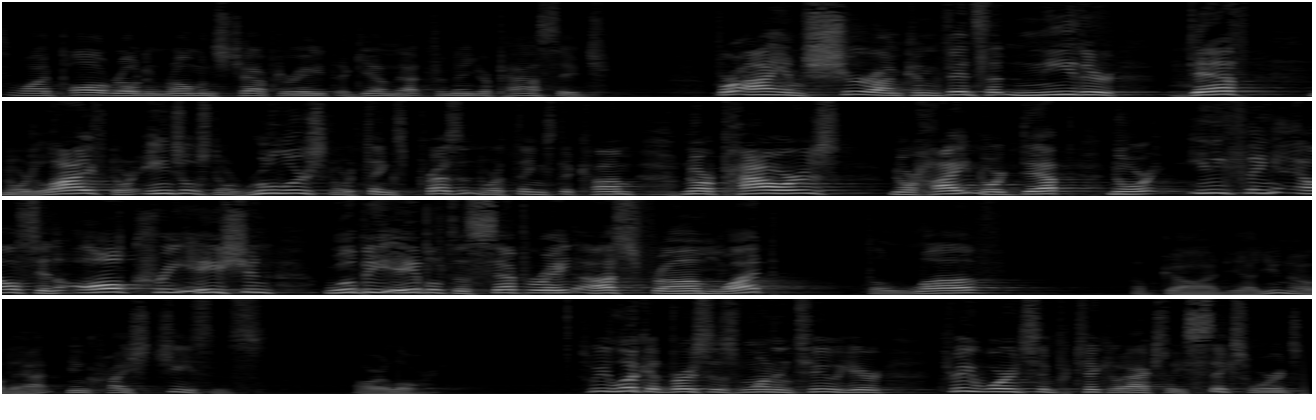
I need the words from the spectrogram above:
That's why Paul wrote in Romans chapter 8, again, that familiar passage. For I am sure, I'm convinced that neither death, nor life, nor angels, nor rulers, nor things present, nor things to come, nor powers, nor height, nor depth, nor anything else in all creation will be able to separate us from what? The love of God. Yeah, you know that. In Christ Jesus, our Lord. As we look at verses 1 and 2 here, three words in particular, actually six words,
